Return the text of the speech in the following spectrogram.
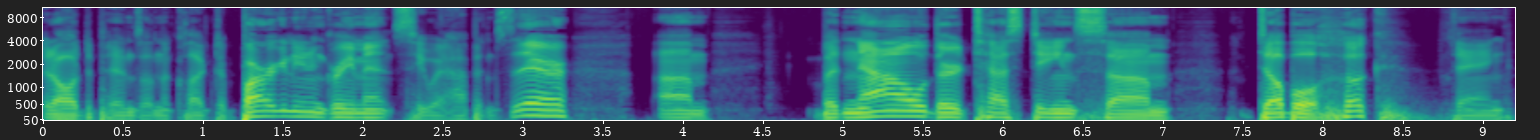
It all depends on the collective bargaining agreement, see what happens there. Um, but now they're testing some double hook thing.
